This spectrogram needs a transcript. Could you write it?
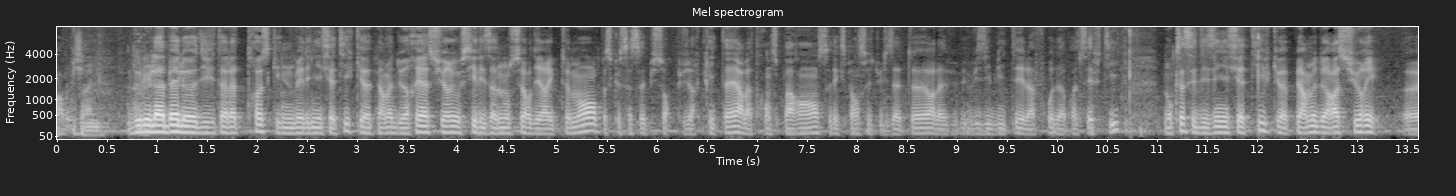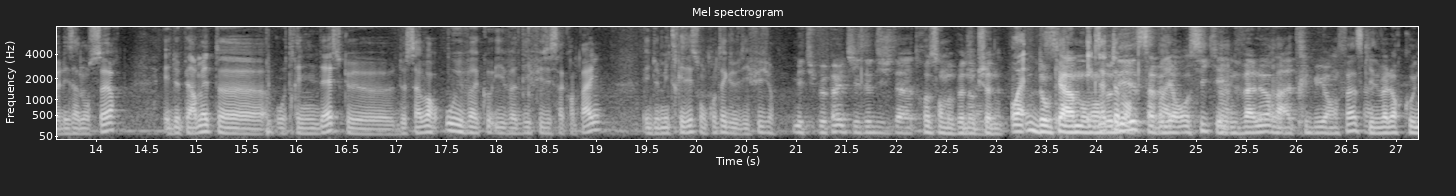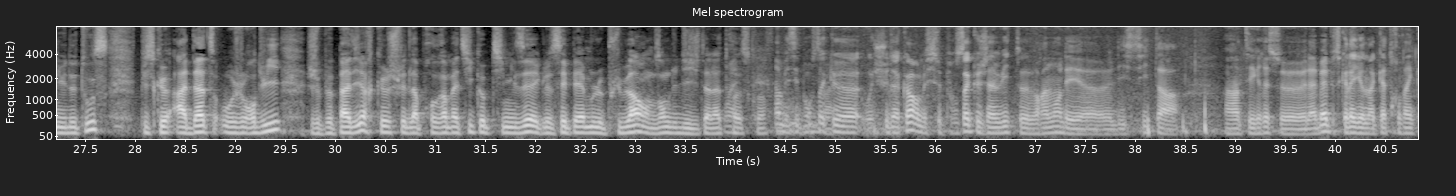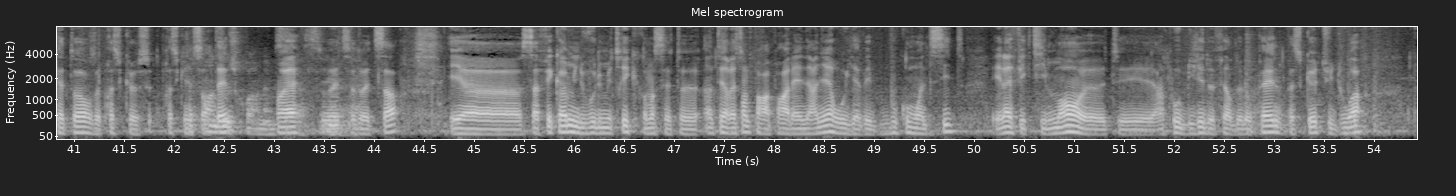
De le label euh, Digital Ad Trust, qui est une belle initiative qui va permettre de réassurer aussi les annonceurs directement, parce que ça s'appuie sur plusieurs critères la transparence, l'expérience utilisateur, la visibilité, la fraude, la brand safety. Donc ça, c'est des initiatives qui vont permettre de rassurer les annonceurs et de permettre au trading desk de savoir où il va, il va diffuser sa campagne et de maîtriser son contexte de diffusion. Mais tu peux pas utiliser Digital Atros en open auction. Ouais, Donc à un moment donné, ça veut dire aussi qu'il y a une valeur à attribuer en face, qui est une valeur connue de tous, puisque à date aujourd'hui, je peux pas dire que je fais de la programmatique optimisée avec le CPM le plus bas en faisant du Digital Atros. Quoi. Non, mais c'est pour ça que, je suis d'accord, mais c'est pour ça que j'invite vraiment les, euh, les sites à, à intégrer ce label, parce que là, il y en a 94, presque, presque une centaine. Je crois, même ouais, ça doit, être, ça doit, être, ça Et euh, ça fait quand même une volumétrie qui commence à être euh, intéressante par rapport à l'année dernière, où il y avait beaucoup moins de sites. Et là, effectivement, euh, tu es un peu obligé de faire de l'open, parce que tu dois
